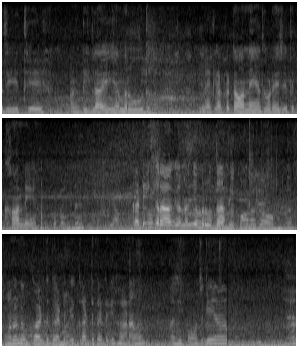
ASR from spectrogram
ਲੱਲੋ ਜੀ ਇੱਥੇ ਆਂਟੀ ਲਾਏ ਆ ਅਮਰੂਦ। ਮੈਂ ਕਿਹਾ ਘਟਾਉਨੇ ਆ ਥੋੜੇ ਜਿਹੇ ਤੇ ਖਾਣੇ ਆ। ਕਟਿੰਗ ਕਰਾ ਕੇ ਉਹਨਾਂ ਦੀ ਅਮਰੂਦਾਂ ਦੀ ਕਾਲਜ ਆਫ ਉਹਨਾਂ ਨੂੰ ਕੱਟ ਕੱਟ ਕੇ ਕੱਟ ਕੱਟ ਕੇ ਖਾਣਾ ਵਾ। ਅਸੀਂ ਪਹੁੰਚ ਗਏ ਆ। ਹੈ?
